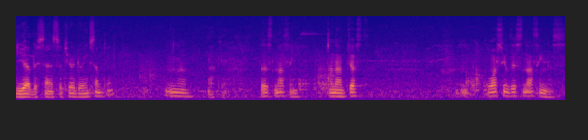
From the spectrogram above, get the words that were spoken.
Do you have the sense that you're doing something? No, Okay. there's nothing. And I'm just watching this nothingness.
